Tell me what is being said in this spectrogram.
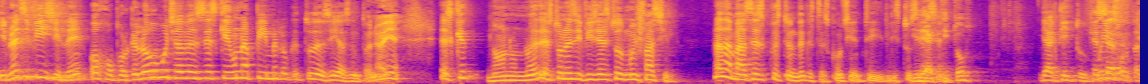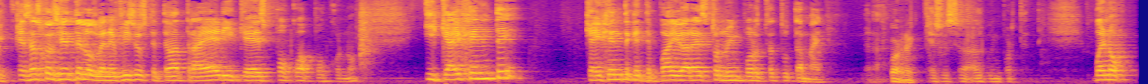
Y no es difícil, ¿eh? Ojo, porque luego muchas veces es que una pyme, lo que tú decías, Antonio, oye, es que no, no, no, esto no es difícil, esto es muy fácil. Nada más es cuestión de que estés consciente y listo. Y de actitud. De actitud. Que seas, que seas consciente de los beneficios que te va a traer y que es poco a poco, ¿no? Y que hay gente, que hay gente que te puede ayudar a esto, no importa tu tamaño, ¿verdad? Correcto. Eso es algo importante. Bueno,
